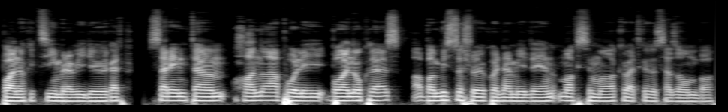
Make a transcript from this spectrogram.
bajnoki címre vigye őket. Szerintem, ha Napoli bajnok lesz, abban biztos vagyok, hogy nem idén, maximum a következő szezonban.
